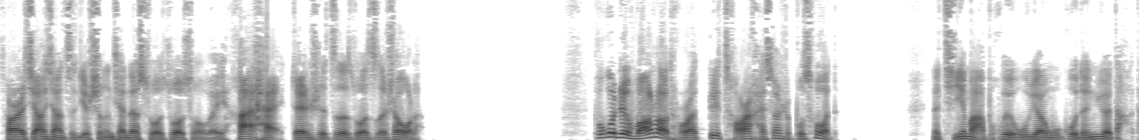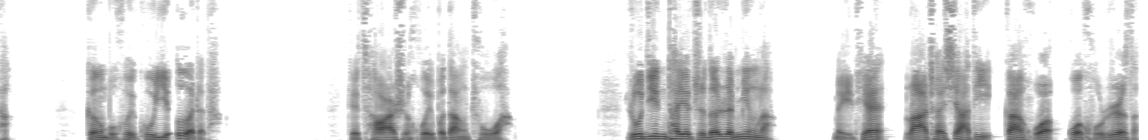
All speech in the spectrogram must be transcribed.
曹二想想自己生前的所作所为，嗨嗨，真是自作自受了。不过这王老头啊，对曹二还算是不错的，那起码不会无缘无故的虐打他，更不会故意饿着他。这曹二是悔不当初啊！如今他也只得认命了，每天拉车下地干活过苦日子。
